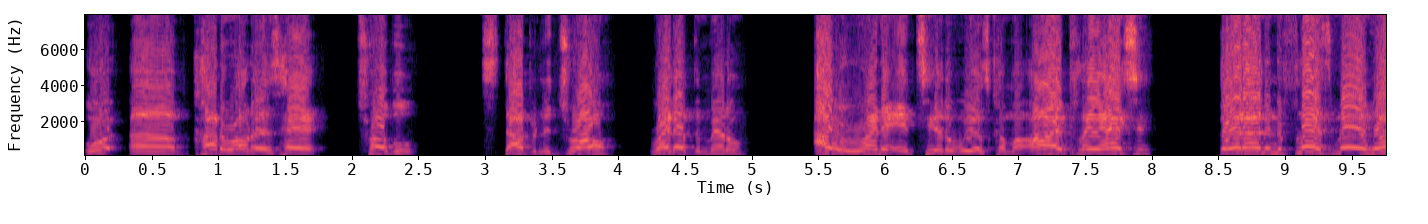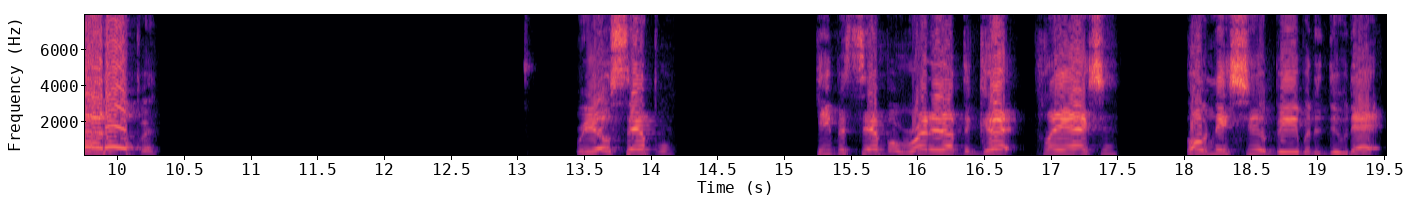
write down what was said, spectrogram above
Or um, Colorado has had trouble stopping the draw right up the middle. I would run it until the wheels come on. All right, play action. Throw it out in the flats, man, wide open. Real simple. Keep it simple. Run it up the gut. Play action. Bo Nix should be able to do that.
